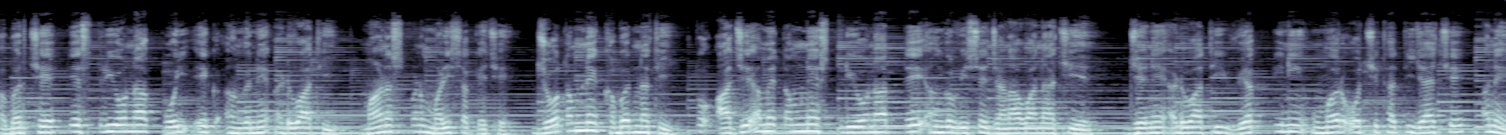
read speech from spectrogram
ખબર છે કે સ્ત્રીઓના કોઈ એક અંગને અડવાથી માણસ પણ મળી શકે છે? જો તમને ખબર નથી, તો આજે અમે તમને સ્ત્રીઓના તે અંગ વિશે જણાવવાના છીએ, જેને અડવાથી વ્યક્તિની ઉંમર ઓછી થતી જાય છે અને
